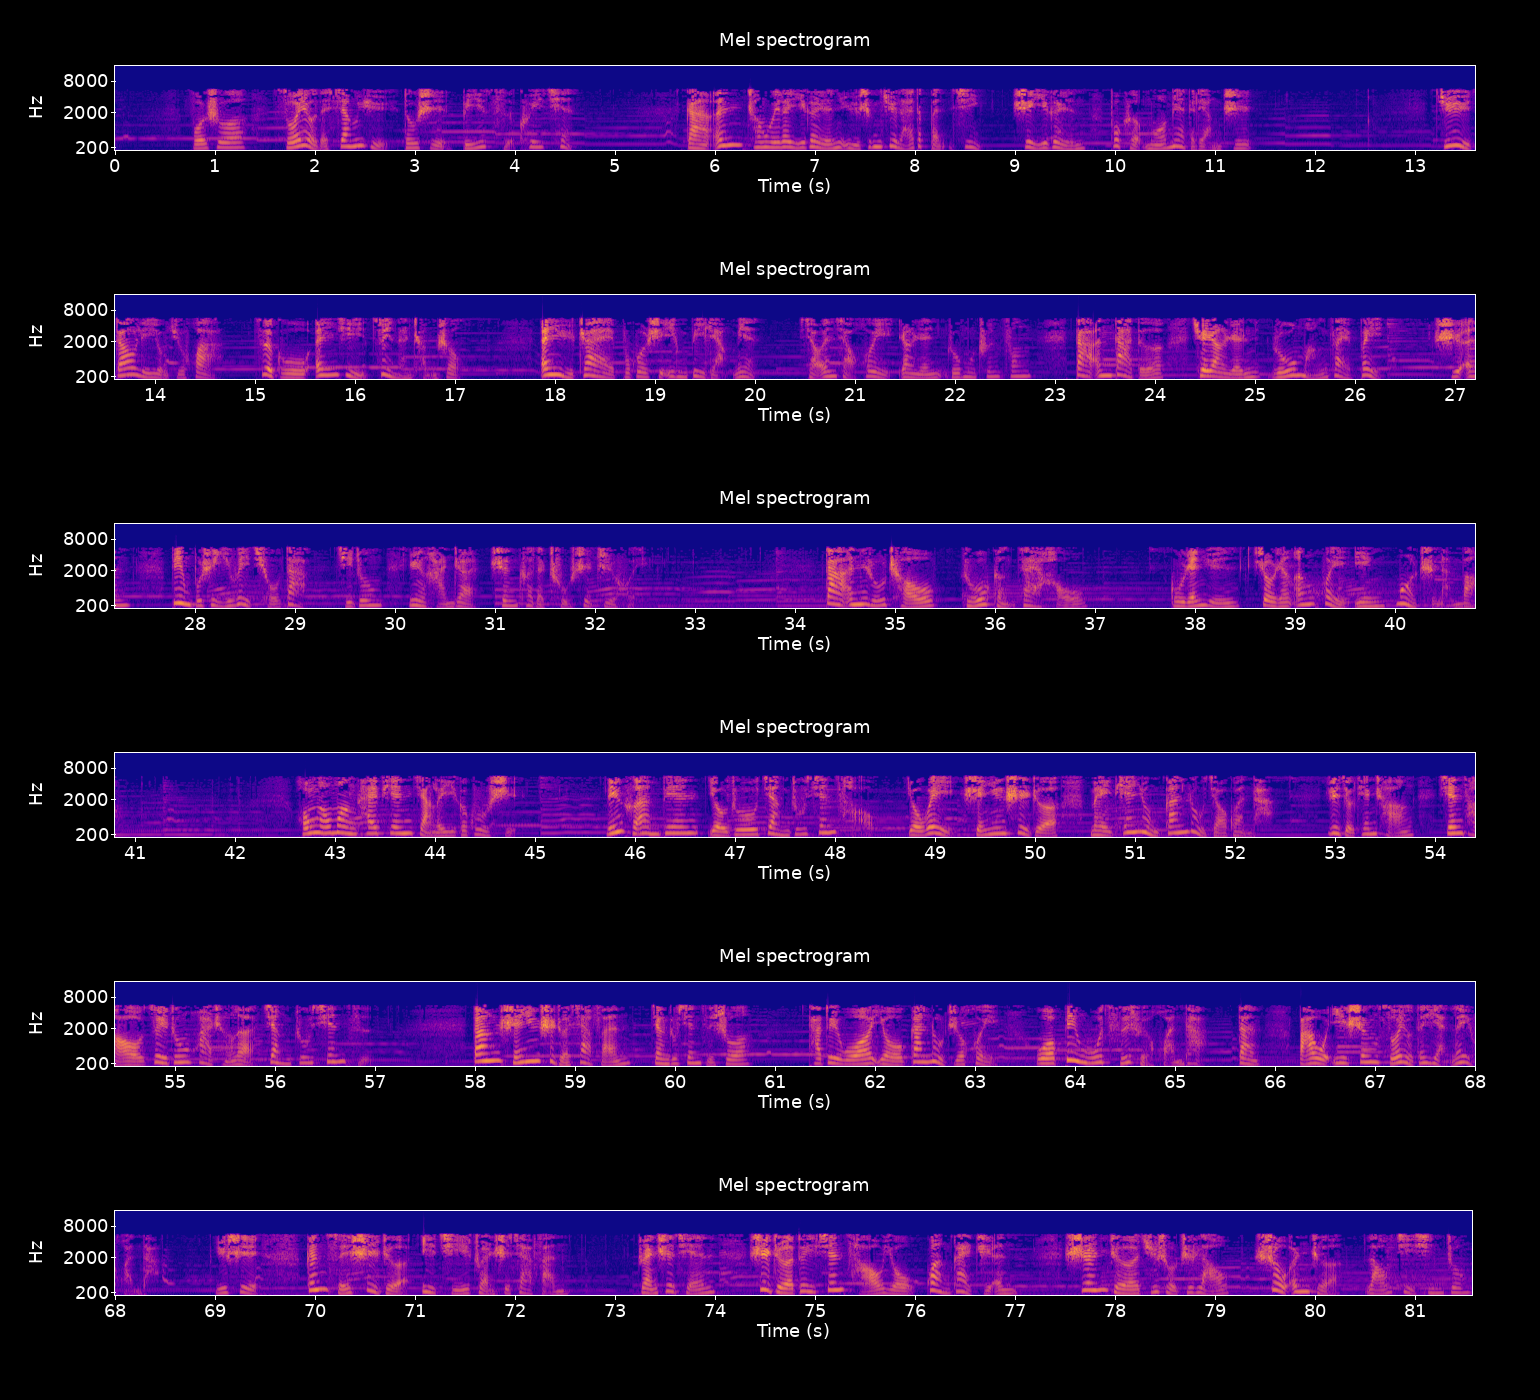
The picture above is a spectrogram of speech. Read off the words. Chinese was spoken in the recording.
佛说，所有的相遇都是彼此亏欠。感恩成为了一个人与生俱来的本性，是一个人不可磨灭的良知。举与刀里有句话。自古恩义最难承受，恩与债不过是硬币两面，小恩小惠让人如沐春风，大恩大德却让人如芒在背。施恩并不是一味求大，其中蕴含着深刻的处世智慧。大恩如仇，如鲠在喉。古人云：“受人恩惠，应没齿难忘。”《红楼梦》开篇讲了一个故事。临河岸边有株绛珠仙草，有位神瑛侍者每天用甘露浇灌它，日久天长，仙草最终化成了绛珠仙子。当神瑛侍者下凡，绛珠仙子说：“他对我有甘露之惠，我并无此水还他，但把我一生所有的眼泪还他。”于是跟随侍者一起转世下凡。转世前，侍者对仙草有灌溉之恩，施恩者举手之劳，受恩者牢记心中。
